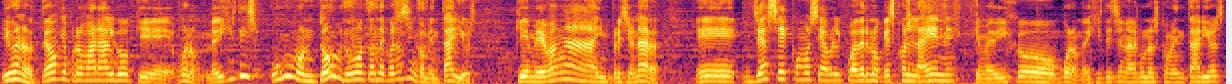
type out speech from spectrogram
Y bueno, tengo que probar algo que... Bueno, me dijisteis un montón, un montón de cosas en comentarios Que me van a impresionar eh, Ya sé cómo se abre el cuaderno que es con la N Que me dijo... Bueno, me dijisteis en algunos comentarios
